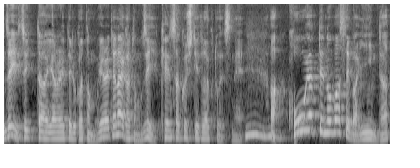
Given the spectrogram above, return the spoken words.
ぜひツイッターやられてる方もやられてない方もぜひ検索していただくとですね、うん、あこうやって伸ばせばいいんだっ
